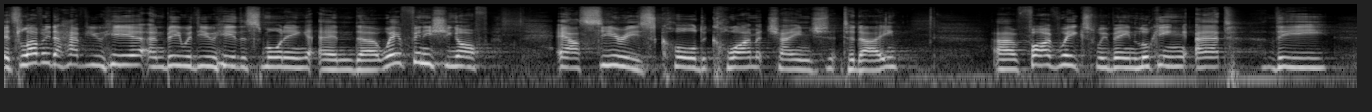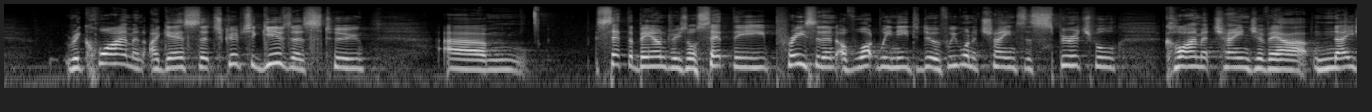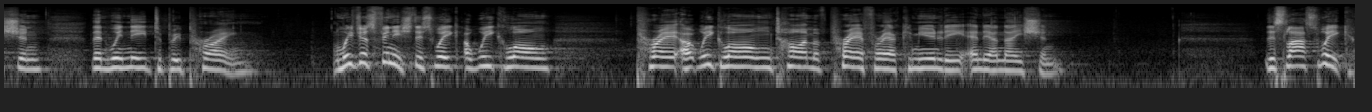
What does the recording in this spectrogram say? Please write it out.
It's lovely to have you here and be with you here this morning. And uh, we're finishing off our series called Climate Change today. Uh, five weeks we've been looking at the requirement, I guess, that Scripture gives us to um, set the boundaries or set the precedent of what we need to do if we want to change the spiritual climate change of our nation. Then we need to be praying. And we've just finished this week a week long prayer, a week long time of prayer for our community and our nation. This last week,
